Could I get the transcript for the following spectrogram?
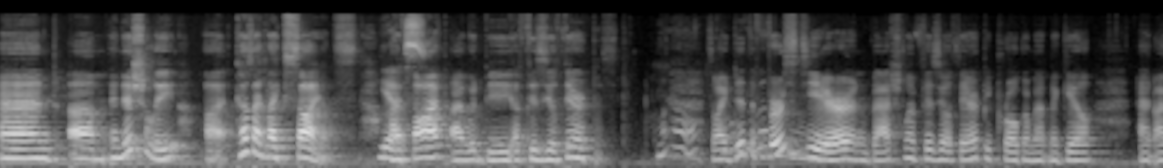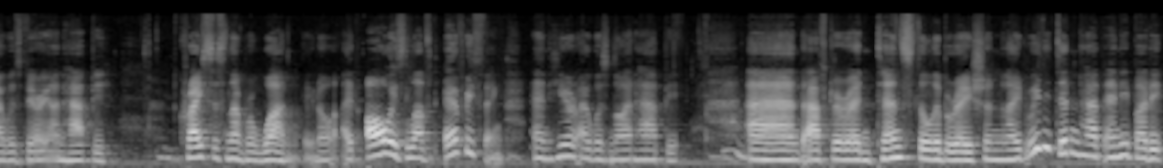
and um, initially, because I liked science, Yes. I thought I would be a physiotherapist. So I did the first year in Bachelor in Physiotherapy program at McGill, and I was very unhappy. Crisis number one, you know, I'd always loved everything, and here I was not happy. And after intense deliberation, and I really didn't have anybody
